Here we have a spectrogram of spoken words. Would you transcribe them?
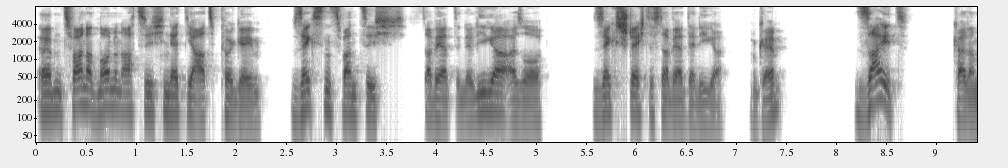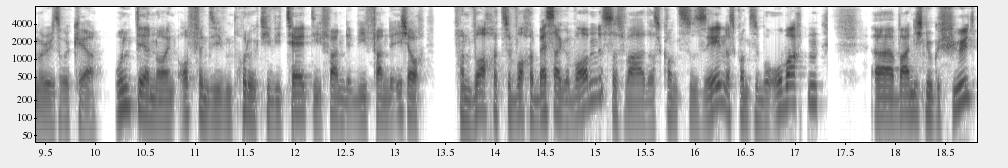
ähm, 289 Net Yards per Game, 26. Wert in der Liga, also sechs schlechtester Wert der Liga. Okay? Seit Kyler Murrays Rückkehr und der neuen offensiven Produktivität, die fand, wie fand ich auch von Woche zu Woche besser geworden ist. Das war, das konntest du sehen, das konntest du beobachten. Äh, war nicht nur gefühlt.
